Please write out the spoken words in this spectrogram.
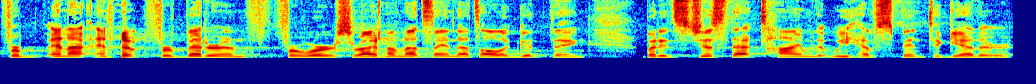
for, and, I, and for better and for worse, right? Mm-hmm. I'm not mm-hmm. saying that's all a good thing, but it's just that time that we have spent together.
